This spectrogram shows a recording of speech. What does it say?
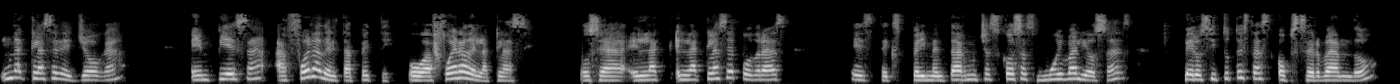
una clase de yoga empieza afuera del tapete o afuera de la clase. O sea, en la, en la clase podrás este, experimentar muchas cosas muy valiosas, pero si tú te estás observando,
